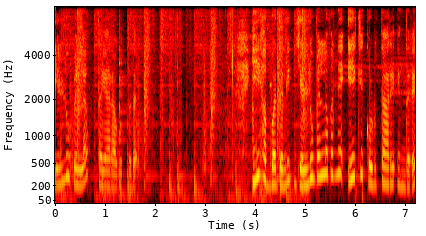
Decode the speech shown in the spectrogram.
ಎಳ್ಳು ಬೆಲ್ಲ ತಯಾರಾಗುತ್ತದೆ. ಈ ಹಬ್ಬದಲ್ಲಿ ಎಳ್ಳು ಬೆಲ್ಲವನ್ನೇ ಏಕೆ ಕೊಡುತ್ತಾರೆ ಎಂದರೆ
